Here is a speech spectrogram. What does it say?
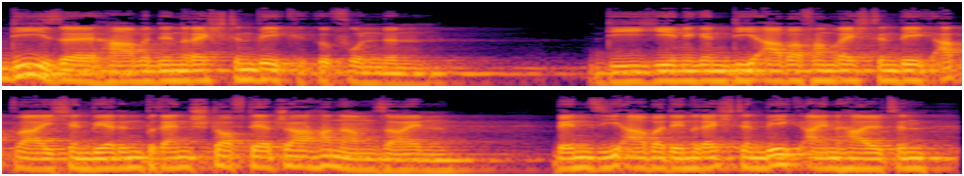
diese haben den rechten Weg gefunden. Diejenigen, die aber vom rechten Weg abweichen, werden Brennstoff der Jahannam sein, wenn sie aber den rechten Weg einhalten,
